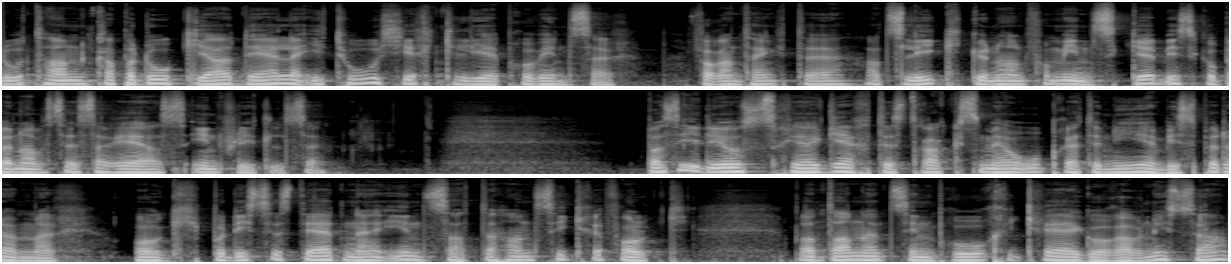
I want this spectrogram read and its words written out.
lot han Kappadokia dele i to kirkelige provinser, for han tenkte at slik kunne han forminske biskopen av Cesareas innflytelse. Basilios reagerte straks med å opprette nye bispedømmer, og på disse stedene innsatte han sikre folk, blant annet sin bror Gregor av Nyssa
